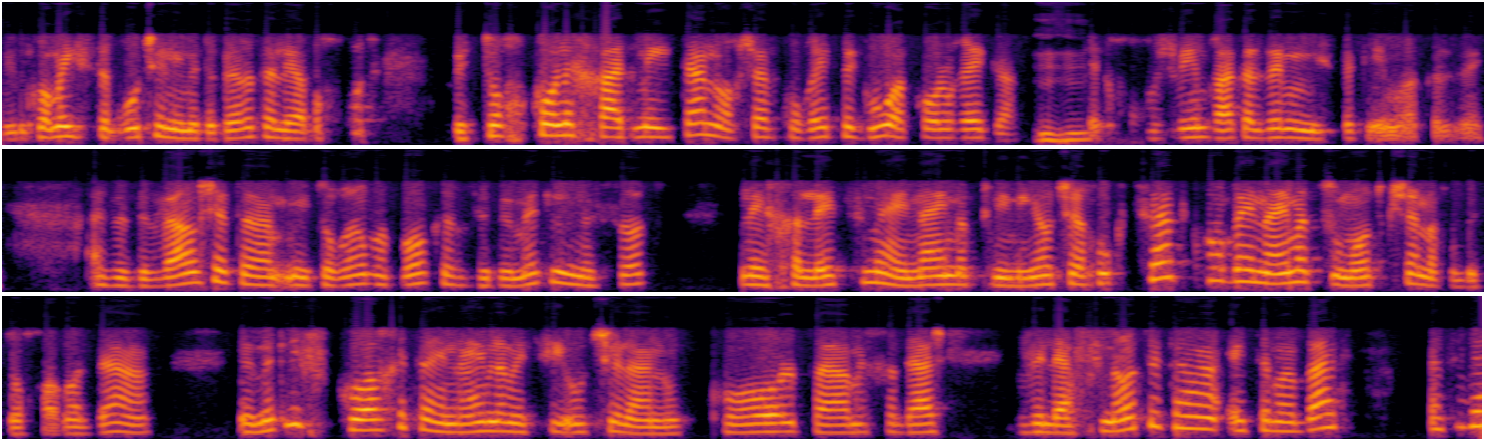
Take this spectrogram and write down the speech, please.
במקום ההסתברות שאני מדברת עליה בחוץ, בתוך כל אחד מאיתנו עכשיו קורה פיגוע כל רגע. Mm-hmm. אנחנו חושבים רק על זה ומסתכלים רק על זה. אז הדבר שאתה מתעורר בבוקר זה באמת לנסות להיחלץ מהעיניים הפנימיות, שאנחנו קצת כמו בעיניים עצומות כשאנחנו בתוך הרדע, באמת לפקוח את העיניים למציאות שלנו כל פעם מחדש, ולהפנות את, ה, את המבט, אתה יודע,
